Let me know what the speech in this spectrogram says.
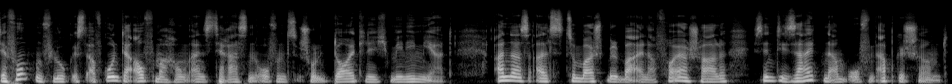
Der Funkenflug ist aufgrund der Aufmachung eines Terrassenofens schon deutlich minimiert. Anders als zum Beispiel bei einer Feuerschale sind die Seiten am Ofen abgeschirmt,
